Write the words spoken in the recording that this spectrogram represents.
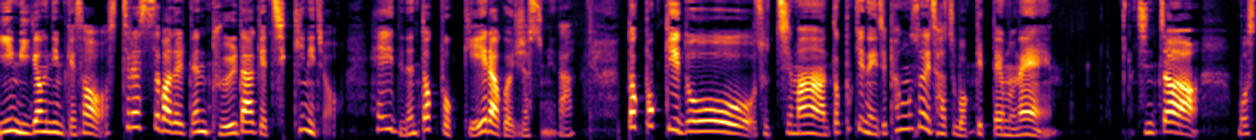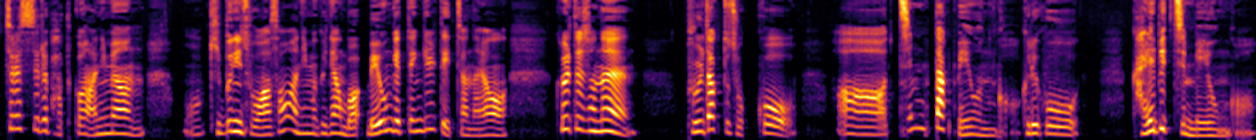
이미경님께서 스트레스 받을 땐 불닭에 치킨이죠. 헤이디는 떡볶이라고 해주셨습니다. 떡볶이도 좋지만 떡볶이는 이제 평소에 자주 먹기 때문에 진짜 뭐 스트레스를 받건 아니면 뭐 기분이 좋아서 아니면 그냥 뭐 매운 게 땡길 때 있잖아요. 그럴 때 저는 불닭도 좋고 어, 찜닭 매운 거 그리고 갈비찜 매운 거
